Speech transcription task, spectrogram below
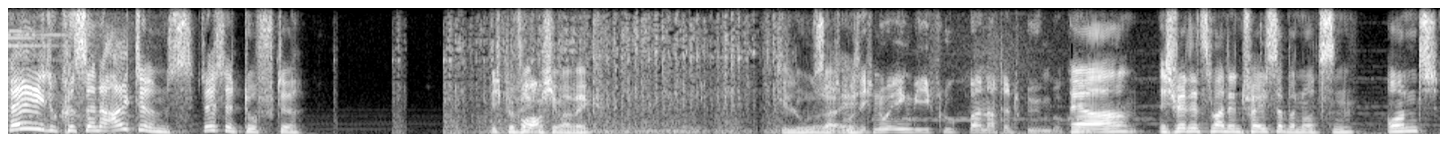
Hey, du kriegst deine Items. Das ist der Dufte. Ich bewege Oh. mich immer weg. Die Loser, Jetzt muss ey. ich nur irgendwie die Flugbahn nach da drüben bekommen. Ja, ich werde jetzt mal den Tracer benutzen. Und...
